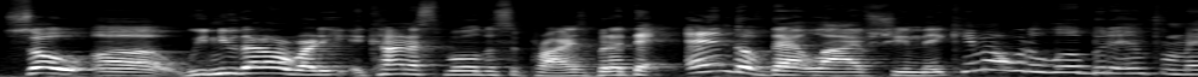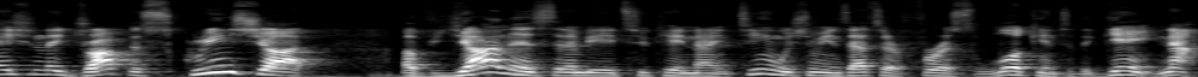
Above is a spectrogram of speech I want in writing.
So uh, we knew that already. It kind of spoiled the surprise. But at the end of that live stream, they came out with a little bit of information. They dropped a screenshot of Giannis in NBA 2K19, which means that's our first look into the game. Now,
